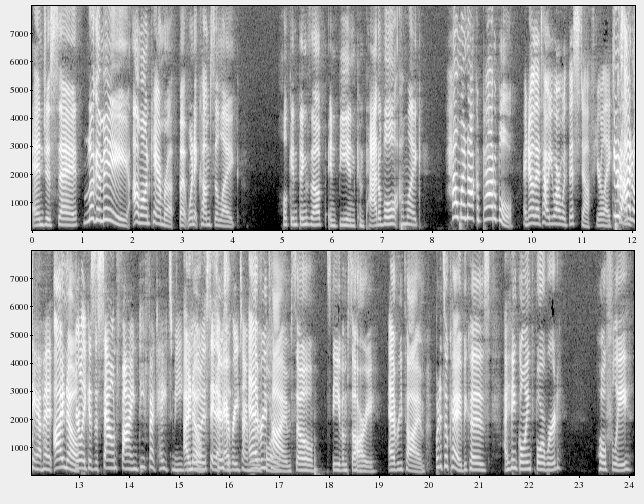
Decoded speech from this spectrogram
and just say, "Look at me, I'm on camera." But when it comes to like hooking things up and being compatible, I'm like, "How am I not compatible?" I know that's how you are with this stuff. You're like, Dude, God I don't- damn it. I know. You're like, is the sound fine? Defect hates me. I know. literally say that Seriously, every time. every record. time. So, Steve, I'm sorry. Every time. But it's okay because I think going forward, hopefully,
